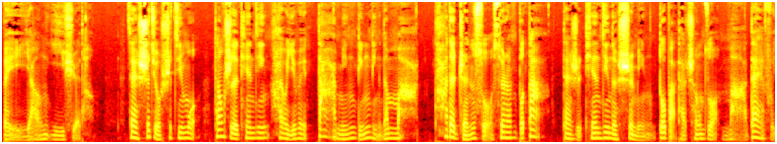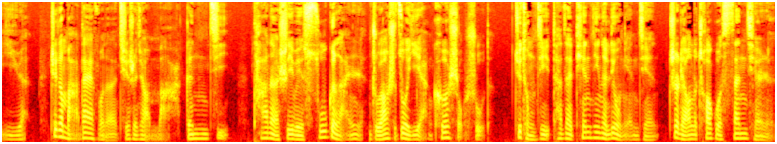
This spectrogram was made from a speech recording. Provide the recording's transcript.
北洋医学堂。在十九世纪末，当时的天津还有一位大名鼎鼎的马，他的诊所虽然不大，但是天津的市民都把他称作马大夫医院。这个马大夫呢，其实叫马根基。他呢是一位苏格兰人，主要是做眼科手术的。据统计，他在天津的六年间治疗了超过三千人，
